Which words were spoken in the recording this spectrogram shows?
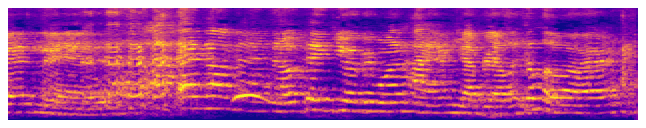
Goodness. And on that note, thank you everyone. I am Gabriella Galore.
